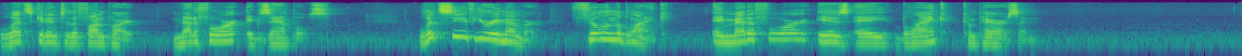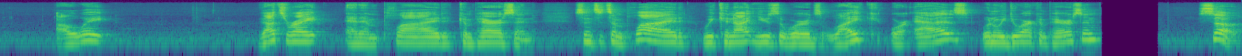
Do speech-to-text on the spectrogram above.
let's get into the fun part metaphor examples. Let's see if you remember. Fill in the blank. A metaphor is a blank comparison. I'll wait. That's right, an implied comparison. Since it's implied, we cannot use the words like or as when we do our comparison. So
